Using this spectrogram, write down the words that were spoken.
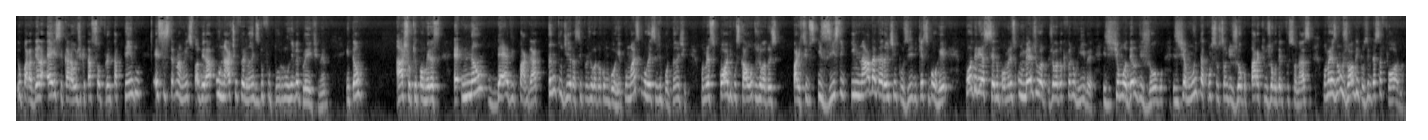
E o Paradela é esse cara hoje que está sofrendo, está tendo esses treinamentos para virar o Nacho Fernandes do futuro no River Plate, né? Então, acho que o Palmeiras é, não deve pagar tanto dinheiro assim para o jogador como o Borré. Por mais que o Borré seja importante, o Palmeiras pode buscar outros jogadores parecidos, existem, e nada garante, inclusive, que esse Borré poderia ser no Palmeiras o mesmo jogador que foi no River. Existia um modelo de jogo, existia muita construção de jogo para que o jogo dele funcionasse. O Palmeiras não joga, inclusive, dessa forma.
